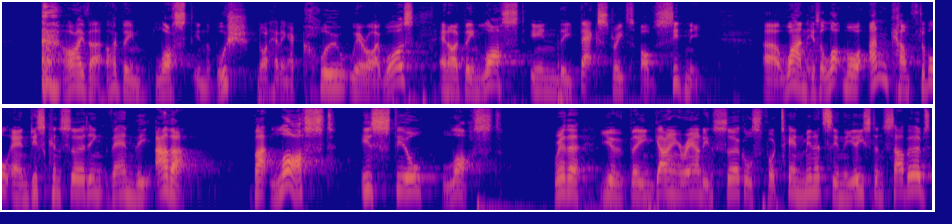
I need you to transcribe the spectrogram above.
I've, uh, I've been lost in the bush, not having a clue where I was, and I've been lost in the back streets of Sydney. Uh, one is a lot more uncomfortable and disconcerting than the other, but lost is still lost. Whether you've been going around in circles for 10 minutes in the eastern suburbs,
